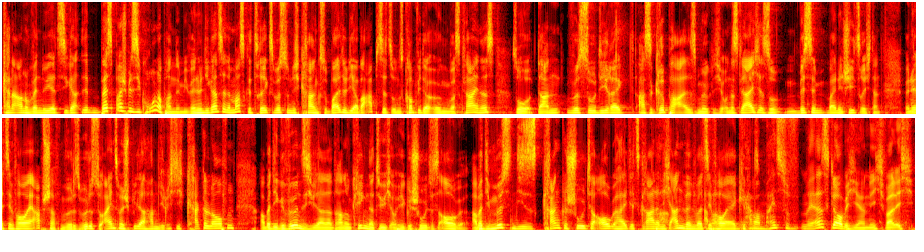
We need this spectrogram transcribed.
keine Ahnung, wenn du jetzt die ga- Best Beispiel ist die Corona-Pandemie. Wenn du die ganze Zeit eine Maske trägst, wirst du nicht krank. Sobald du die aber absetzt und es kommt wieder irgendwas Kleines, so, dann wirst du direkt, hast du Grippe, alles Mögliche. Und das Gleiche ist so ein bisschen bei den Schiedsrichtern. Wenn du jetzt den VR abschaffen würdest, würdest du ein, zwei Spieler haben, die richtig kacke laufen, aber die gewöhnen sich wieder daran und kriegen natürlich auch ihr geschultes Auge. Aber die müssen dieses krank geschulte Auge halt jetzt gerade nicht anwenden, weil es den VR gibt. Ja, aber meinst du, ja, das glaube ich ja nicht, weil ich,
